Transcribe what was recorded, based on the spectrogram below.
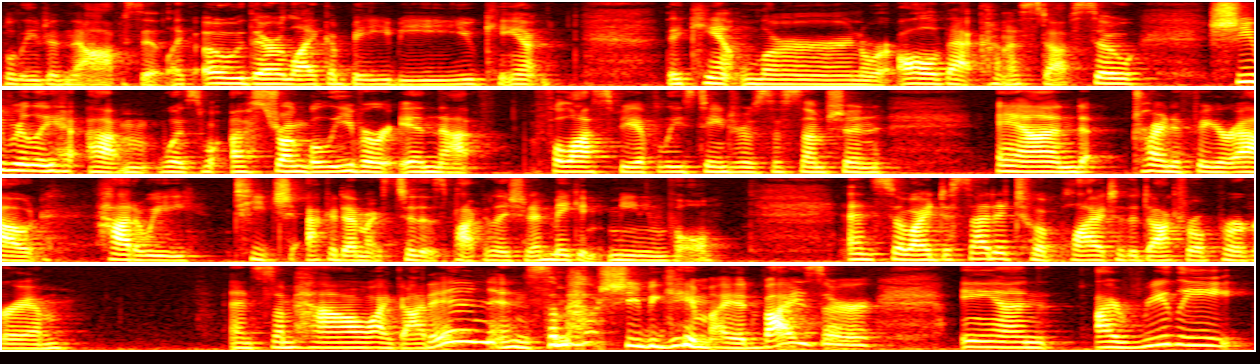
believed in the opposite. Like, oh, they're like a baby. You can't, they can't learn, or all of that kind of stuff. So she really um, was a strong believer in that philosophy of least dangerous assumption and trying to figure out how do we teach academics to this population and make it meaningful. And so I decided to apply to the doctoral program and somehow I got in and somehow she became my advisor and I really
